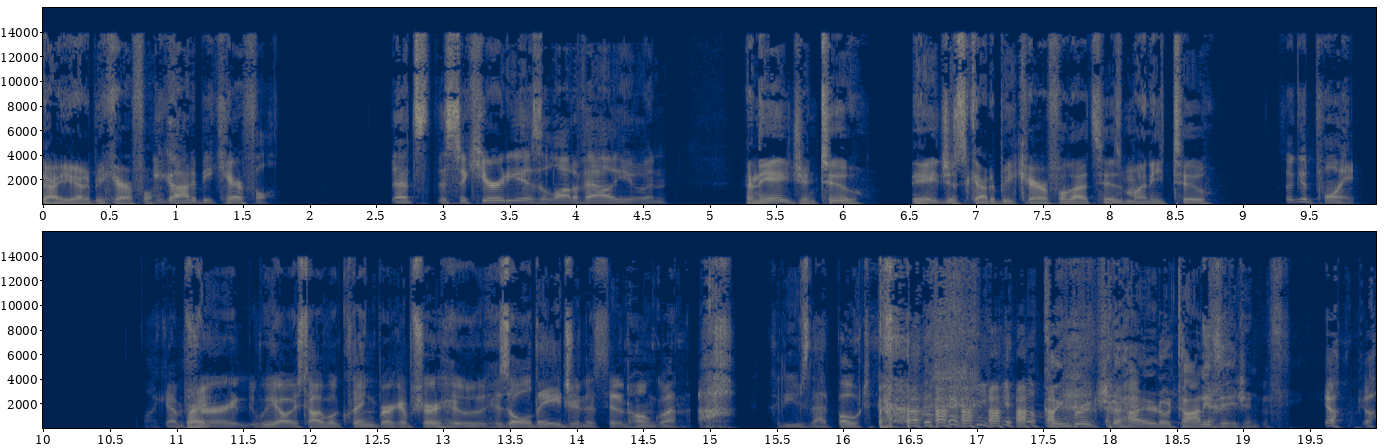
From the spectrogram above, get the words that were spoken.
yeah, you got to be careful. you got to be careful. That's the security is a lot of value, and And the agent, too. The agent's got to be careful. That's his money, too. it's a good point. Like I'm Right? sure we always talk about Klingberg. I'm sure who his old agent is sitting at home going, ah, could use that boat. You know? Klingberg should have hired Ohtani's agent. Oh God.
